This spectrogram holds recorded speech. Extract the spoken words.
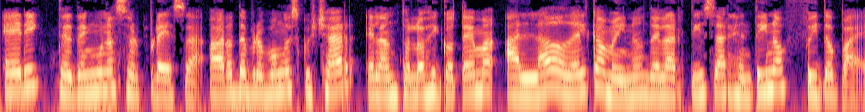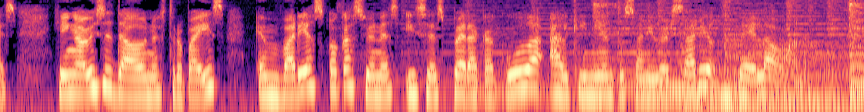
Eric, te tengo una sorpresa. Ahora te propongo escuchar el antológico tema Al lado del camino del artista argentino Fito Páez, quien ha visitado nuestro país en varias ocasiones y se espera que acuda al 500 aniversario de La Habana.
